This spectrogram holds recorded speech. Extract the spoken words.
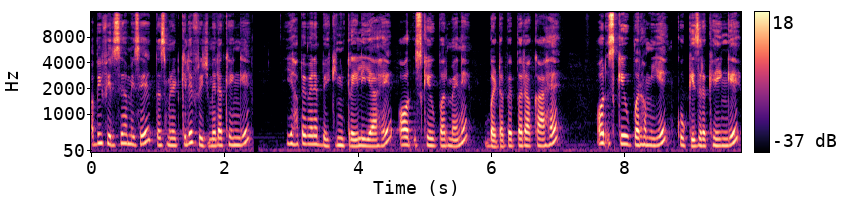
अभी फिर से हम इसे 10 मिनट के लिए फ्रिज में रखेंगे। यहाँ पे मैंने बेकिंग ट्रे लिया है और उसके ऊपर मैंने बटर पेपर रखा है। और उसके ऊपर हम ये कुकीज़ रखेंगे।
